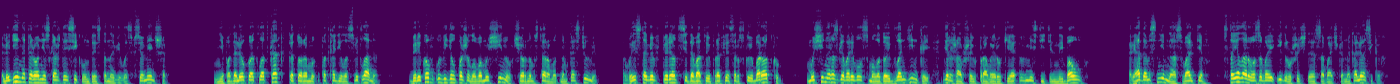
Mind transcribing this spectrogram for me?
Людей на перроне с каждой секундой становилось все меньше. Неподалеку от лотка, к которому подходила Светлана, Бирюков увидел пожилого мужчину в черном старомодном костюме. Выставив вперед седоватую профессорскую бородку, Мужчина разговаривал с молодой блондинкой, державшей в правой руке вместительный баул. Рядом с ним на асфальте стояла розовая игрушечная собачка на колесиках.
